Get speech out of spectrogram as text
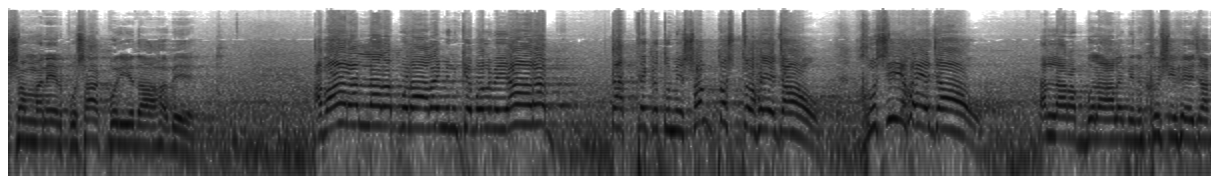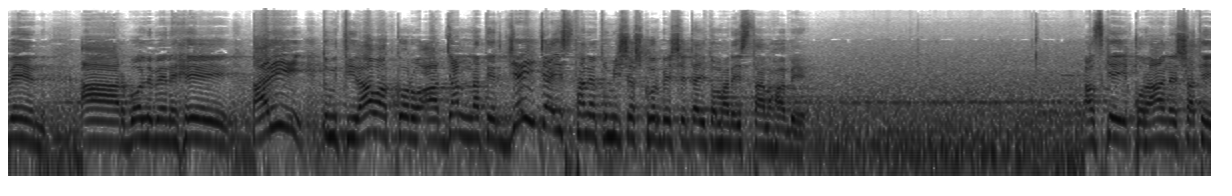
সম্মানের পোশাক পরিয়ে দেওয়া হবে। আবার আল্লাহ রাব্বুল আলমিনকে বলবে, ইয়া রব, তার থেকে তুমি সন্তুষ্ট হয়ে যাও, খুশি হয়ে যাও। আল্লাহ রাব্বুল আলমিন খুশি হয়ে যাবেন আর বলবেন, হে তারি, তুমি তিরাওয়াত করো আর জান্নাতের যেই যে স্থানে তুমি শেষ করবে সেটাই তোমার স্থান হবে। আজকে এই কোরআনের সাথে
